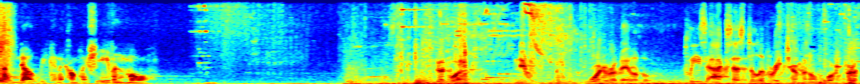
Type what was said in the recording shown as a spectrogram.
I know we can accomplish even more. Good work. New. Order available. Please access delivery terminal for further...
